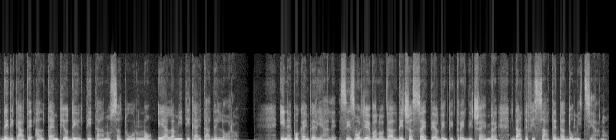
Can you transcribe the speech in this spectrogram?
dedicate al tempio del titano Saturno e alla mitica età dell'oro. In epoca imperiale si svolgevano dal 17 al 23 dicembre, date fissate da Domiziano.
